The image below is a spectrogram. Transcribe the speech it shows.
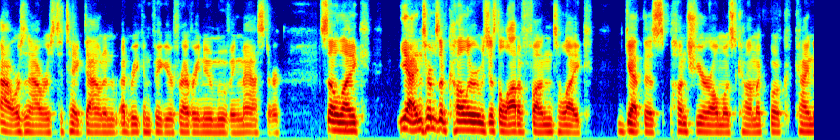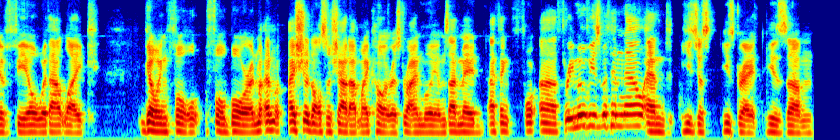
hours and hours to take down and, and reconfigure for every new moving master. So like yeah, in terms of color, it was just a lot of fun to like get this punchier, almost comic book kind of feel without like going full full bore. And, and, I should also shout out my colorist Ryan Williams. I've made I think four, uh, three movies with him now, and he's just he's great. He's um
